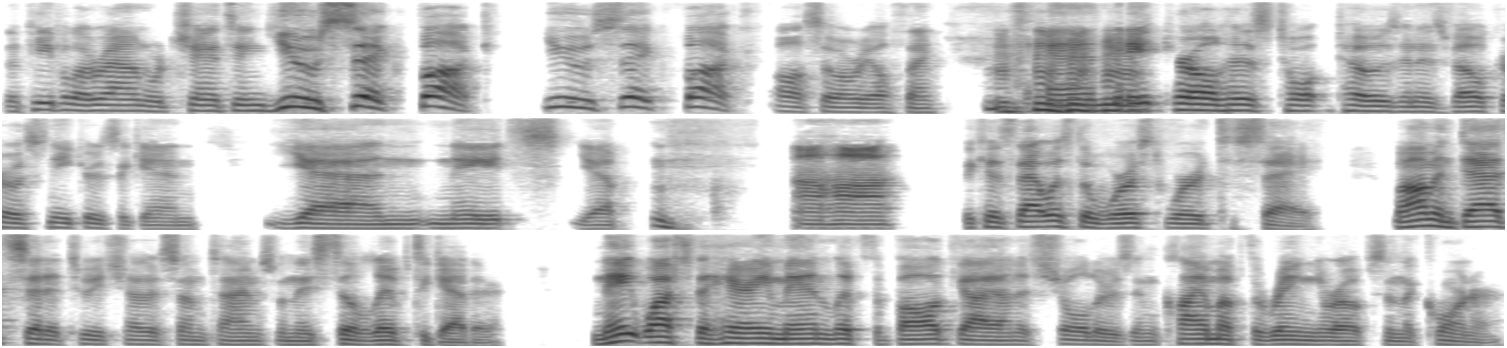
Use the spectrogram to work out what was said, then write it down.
The people around were chanting, "You sick fuck! You sick fuck!" Also a real thing. And Nate curled his to- toes in his Velcro sneakers again. Yeah, and Nate's. Yep. uh-huh. because that was the worst word to say. Mom and dad said it to each other sometimes when they still lived together. Nate watched the hairy man lift the bald guy on his shoulders and climb up the ring ropes in the corner.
